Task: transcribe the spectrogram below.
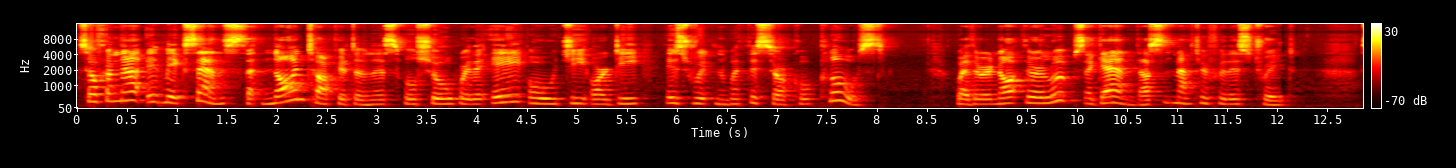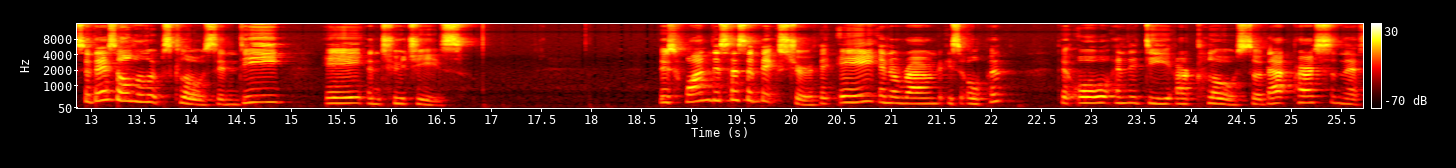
So from that, it makes sense that non-talkativeness will show where the A, O, G, or D is written with the circle closed. Whether or not there are loops, again, doesn't matter for this trait. So there's all the loops closed in D, A, and two Gs. There's one, this has a mixture. The A in a round is open, the O and the D are closed. So that person that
